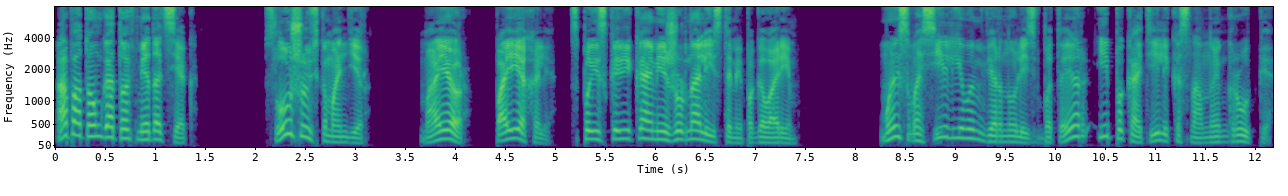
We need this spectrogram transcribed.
А потом готовь медотсек. Слушаюсь, командир. Майор, поехали. С поисковиками и журналистами поговорим. Мы с Васильевым вернулись в БТР и покатили к основной группе.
